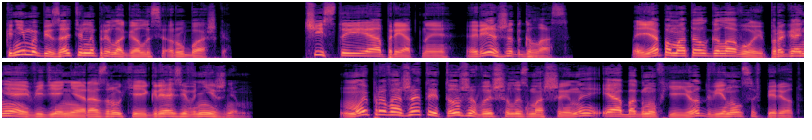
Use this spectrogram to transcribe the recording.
к ним обязательно прилагалась рубашка. Чистые и опрятные, режет глаз. Я помотал головой, прогоняя видение разрухи и грязи в Нижнем. Мой провожатый тоже вышел из машины и, обогнув ее, двинулся вперед.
